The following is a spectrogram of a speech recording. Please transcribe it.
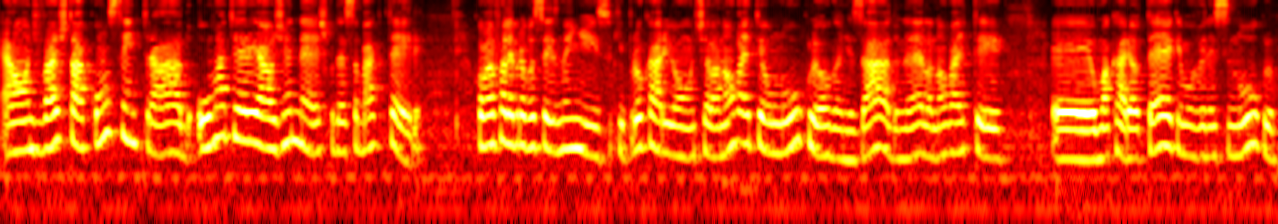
é onde vai estar concentrado o material genético dessa bactéria. Como eu falei para vocês no início, que procarionte ela não vai ter um núcleo organizado, né? Ela não vai ter é, uma carioteca envolvendo esse núcleo,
